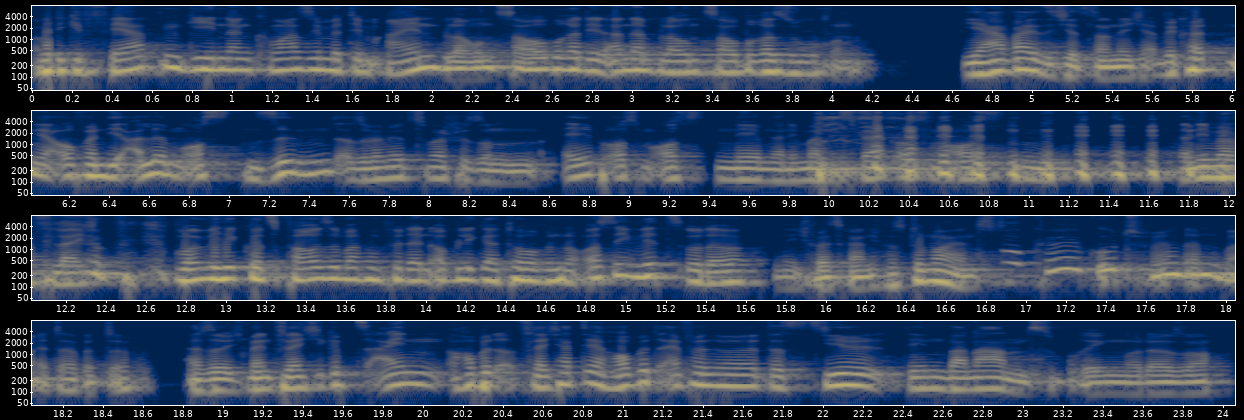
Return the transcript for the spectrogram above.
Aber die Gefährten gehen dann quasi mit dem einen blauen Zauberer den anderen blauen Zauberer suchen. Ja, weiß ich jetzt noch nicht. Wir könnten ja auch, wenn die alle im Osten sind, also wenn wir zum Beispiel so einen Elb aus dem Osten nehmen, dann nehmen wir einen Zwerg aus dem Osten, dann nehmen wir vielleicht. Wollen wir hier kurz Pause machen für deinen obligatorischen Ossi-Witz, oder? Nee, ich weiß gar nicht, was du meinst. Okay, gut, ja, dann weiter bitte. Also ich meine, vielleicht gibt es einen Hobbit, vielleicht hat der Hobbit einfach nur das Ziel, den Bananen zu bringen oder so.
